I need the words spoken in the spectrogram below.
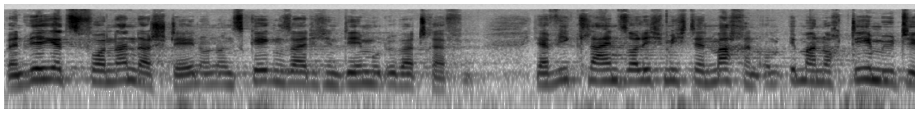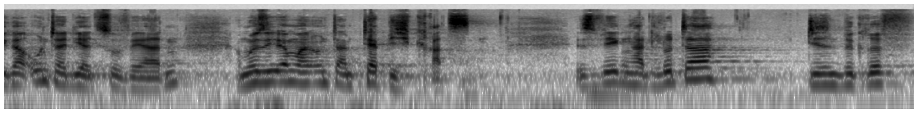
wenn wir jetzt voreinander stehen und uns gegenseitig in Demut übertreffen, ja, wie klein soll ich mich denn machen, um immer noch demütiger unter dir zu werden? Da muss ich irgendwann unterm Teppich kratzen. Deswegen hat Luther diesen Begriff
